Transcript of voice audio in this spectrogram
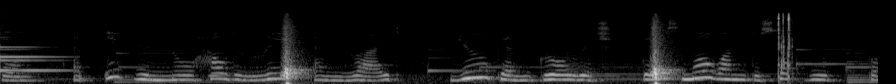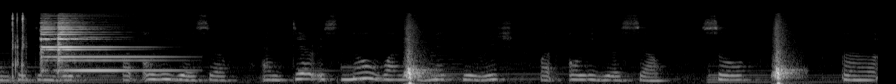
phone and if you know how to read and write you can grow rich there is no one to stop you from getting rich but only yourself. And there is no one to make you rich but only yourself. So uh,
